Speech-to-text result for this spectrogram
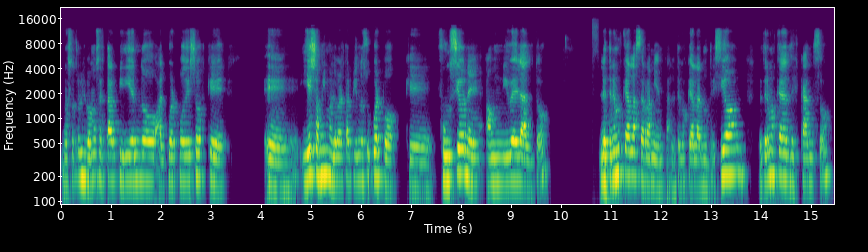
nosotros les vamos a estar pidiendo al cuerpo de ellos que, eh, y ellos mismos le van a estar pidiendo a su cuerpo que funcione a un nivel alto, le tenemos que dar las herramientas, le tenemos que dar la nutrición, le tenemos que dar el descanso,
